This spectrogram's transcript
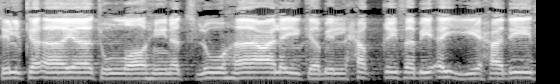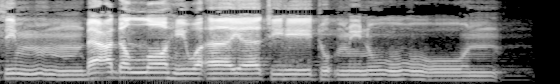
تلك ايات الله نتلوها عليك بالحق فباي حديث بعد الله واياته تؤمنون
